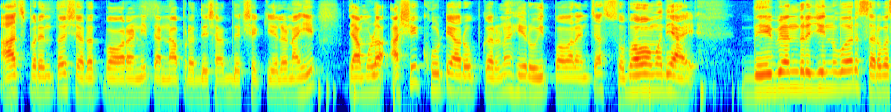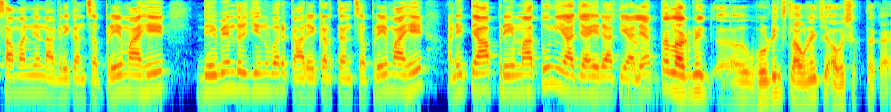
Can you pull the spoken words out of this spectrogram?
आजपर्यंत शरद पवारांनी त्यांना प्रदेशाध्यक्ष केलं नाही. त्यामुळं असे खोटे आरोप करणं हे रोहित पवारांच्या स्वभावामध्ये आहे. देवेंद्रजींवर सर्वसामान्य नागरिकांचं प्रेम आहे देवेंद्रजींवर कार्यकर्त्यांचं प्रेम आहे आणि त्या प्रेमातून या जाहिराती आल्या. आता लागणे होर्डिंग्स लावण्याची आवश्यकता काय?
